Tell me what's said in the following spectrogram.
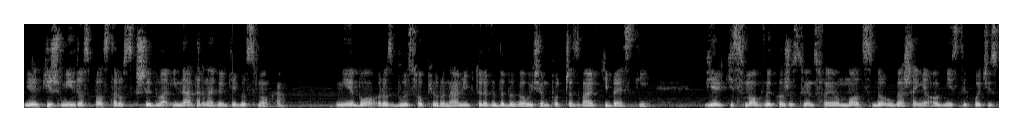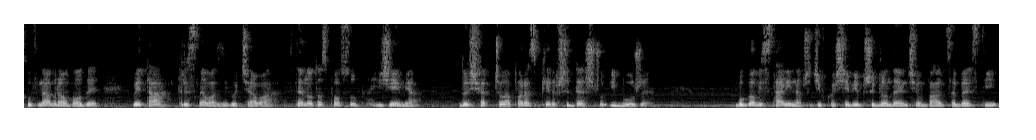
Wielki żmij rozpostarł skrzydła i natarł na wielkiego smoka. Niebo rozbłysło piorunami, które wydobywały się podczas walki bestii. Wielki smok, wykorzystując swoją moc do ugaszenia ognistych pocisków, nabrał wody, by ta trysnęła z jego ciała. W ten oto sposób ziemia doświadczyła po raz pierwszy deszczu i burzy. Bogowie stali naprzeciwko siebie, przyglądając się walce bestii,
